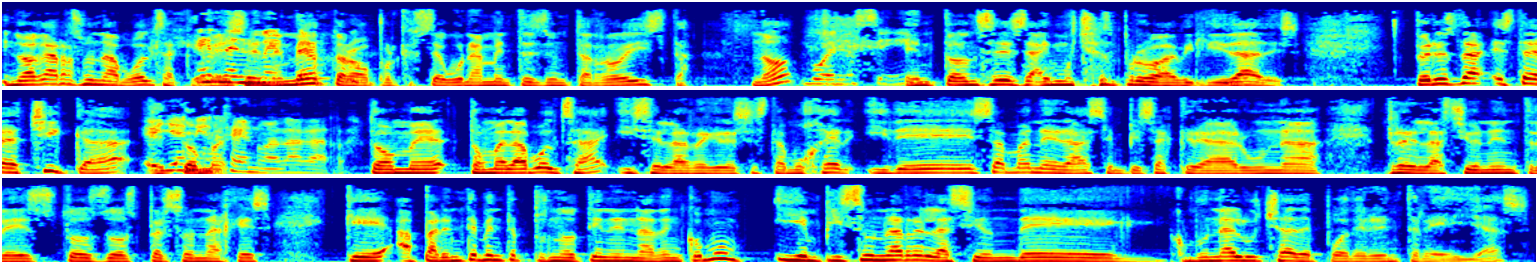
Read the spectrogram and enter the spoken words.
no agarras una bolsa que En ves el en el metro. porque seguramente es de un terrorista, ¿no? Bueno, sí. Entonces hay muchas probabilidades. Pero esta, esta chica eh, Ella toma, ingenua la agarra. tome- toma la bolsa y se la regresa a esta mujer. Y de esa manera se empieza a crear una relación entre estos dos personajes que aparentemente pues no tienen nada en común. Y empieza una relación de, como una lucha de poder entre ellas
